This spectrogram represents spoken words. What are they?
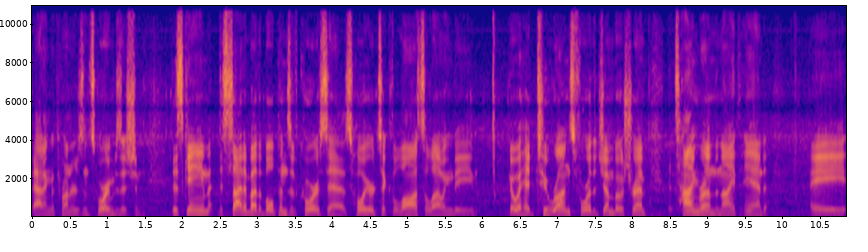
batting with runners in scoring position. This game decided by the bullpens, of course, as Heuer took the loss, allowing the go ahead two runs for the Jumbo Shrimp, the tying run in the ninth, and a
